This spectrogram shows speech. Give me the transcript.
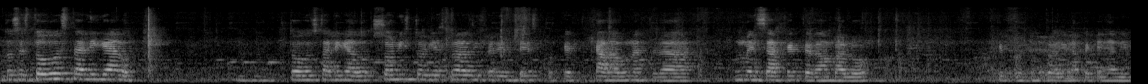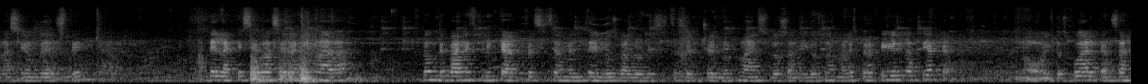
Entonces todo está ligado todo está ligado. Son historias todas diferentes porque cada una te da un mensaje, te da un valor. Que por ejemplo hay una pequeña animación de este, de la que se va a hacer animada, donde van a explicar precisamente los valores. Este es el chuel normal, los amigos normales, pero aquí viene la fiaca, ¿no? Y los puede alcanzar.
